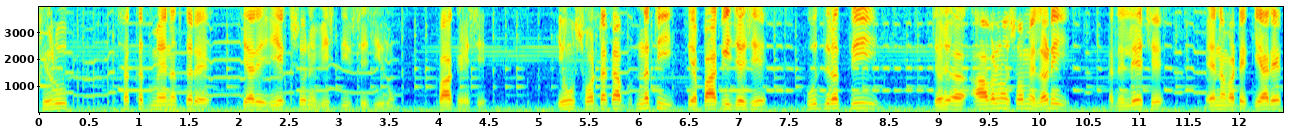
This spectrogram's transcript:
ખેડૂત સખત મહેનત કરે ત્યારે એકસો ને વીસ દિવસે જીરું પાકે છે. એવું સો ટકા નથી કે પાકી જશે. કુદરતી આવરણો સામે લડી અને લે છે. એના માટે ક્યારેક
